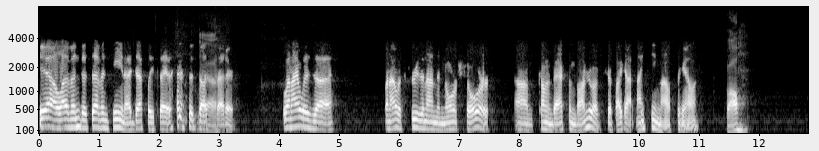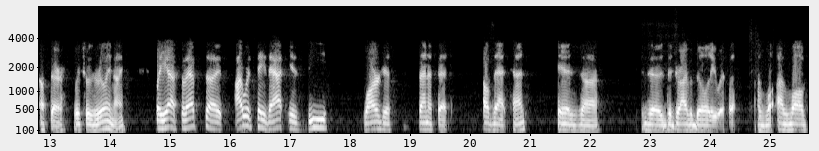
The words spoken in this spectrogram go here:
Yeah, 11 to 17. I definitely say that's a touch Yeah. better. When I was uh, when I was cruising on the North Shore, um, coming back from Watch trip, I got 19 miles per gallon Well, up there, which was really nice. But yeah, so that's uh, I would say that is the largest benefit of that tent is uh, the the drivability with it. I, lo- I love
